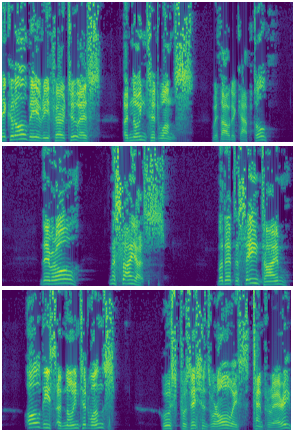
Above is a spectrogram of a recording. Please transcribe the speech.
they could all be referred to as anointed ones without a capital. They were all messiahs. But at the same time, all these anointed ones, whose positions were always temporary,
